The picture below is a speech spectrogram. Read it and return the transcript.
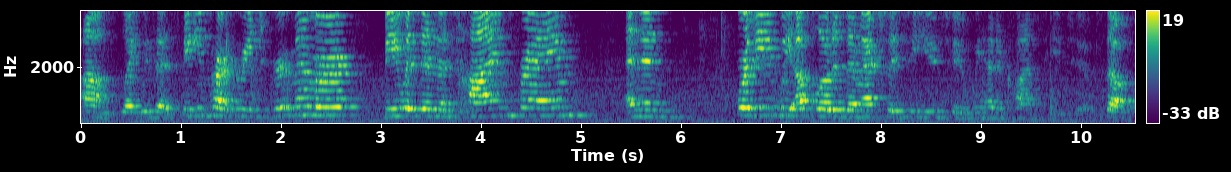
Um, like we said, speaking part for each group member, be within the time frame, and then for these we uploaded them actually to YouTube. We had a class YouTube. So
